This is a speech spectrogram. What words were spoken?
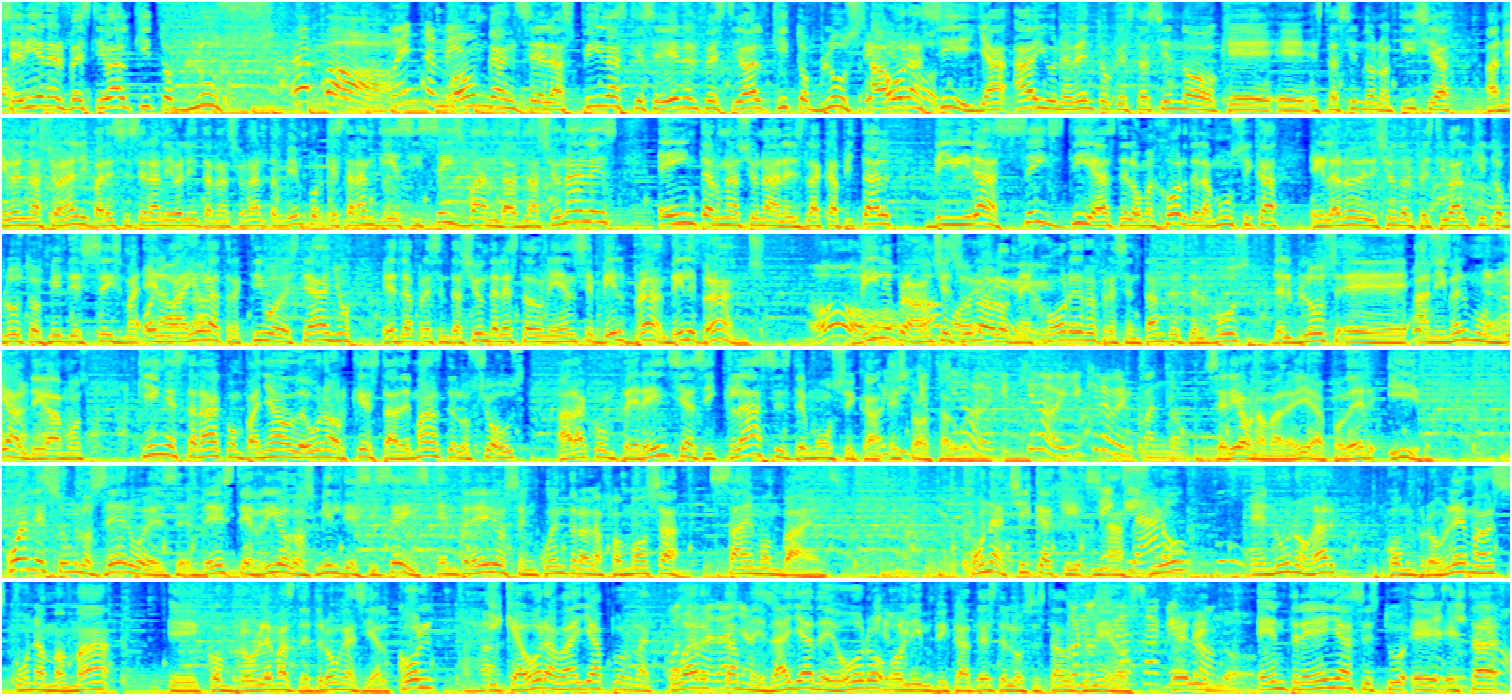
Se viene el Festival Quito Blues. ¡Epa! Cuéntame. Pónganse las pilas que se viene el Festival Quito Blues. Sí, Ahora queremos. sí, ya hay un evento que está haciendo que eh, está haciendo noticia a nivel nacional y parece ser a nivel internacional también porque estarán 16 bandas nacionales e internacionales. La capital vivirá seis días de lo mejor de la música en la nueva edición del Festival Quito Blues 2016. Ma- El onda. mayor atractivo de este año es la presentación del estadounidense Bill Bran- Billy Branch. Oh, Billy Branch es uno de los mejores representantes del blues, del blues eh, a nivel mundial, digamos. Quien estará acompañado de una orquesta, además de los shows, hará conferencias y clases de música. Oye, Esto va a yo, estar quiero, bueno. yo quiero, yo quiero ver cuándo. Sería una maravilla poder ir. ¿Cuáles son los héroes de este Río 2016? Entre ellos se encuentra la famosa Simon Biles. Una chica que Sí, nació claro. en un hogar con problemas, una mamá eh, con problemas de drogas y alcohol y que ahora vaya por la cuarta medallas. medalla de oro olímpica desde los Estados Unidos. Zac Qué lindo. Entre ellas estu- eh, Se está...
